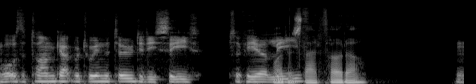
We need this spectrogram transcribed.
What was the time gap between the two? Did he see Sophia leave? What is that photo? Hmm.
